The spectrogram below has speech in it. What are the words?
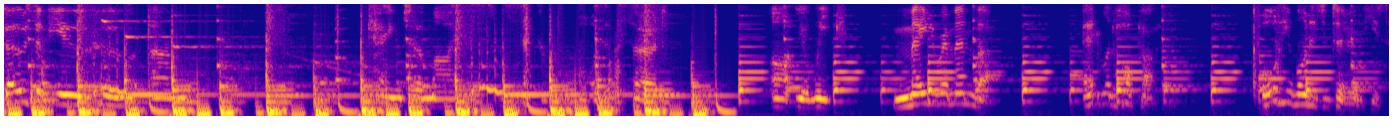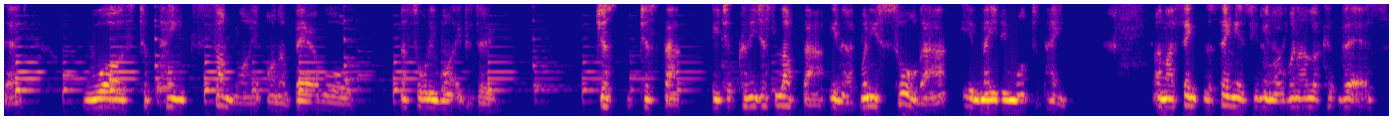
Those of you who um, came to my second, or was it third, Art Your Week, may remember Edward Hopper. All he wanted to do, he said, was to paint sunlight on a bare wall. That's all he wanted to do. Just, just that. He because he just loved that. You know, when he saw that, it made him want to paint. And I think the thing is, you know, when I look at this,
